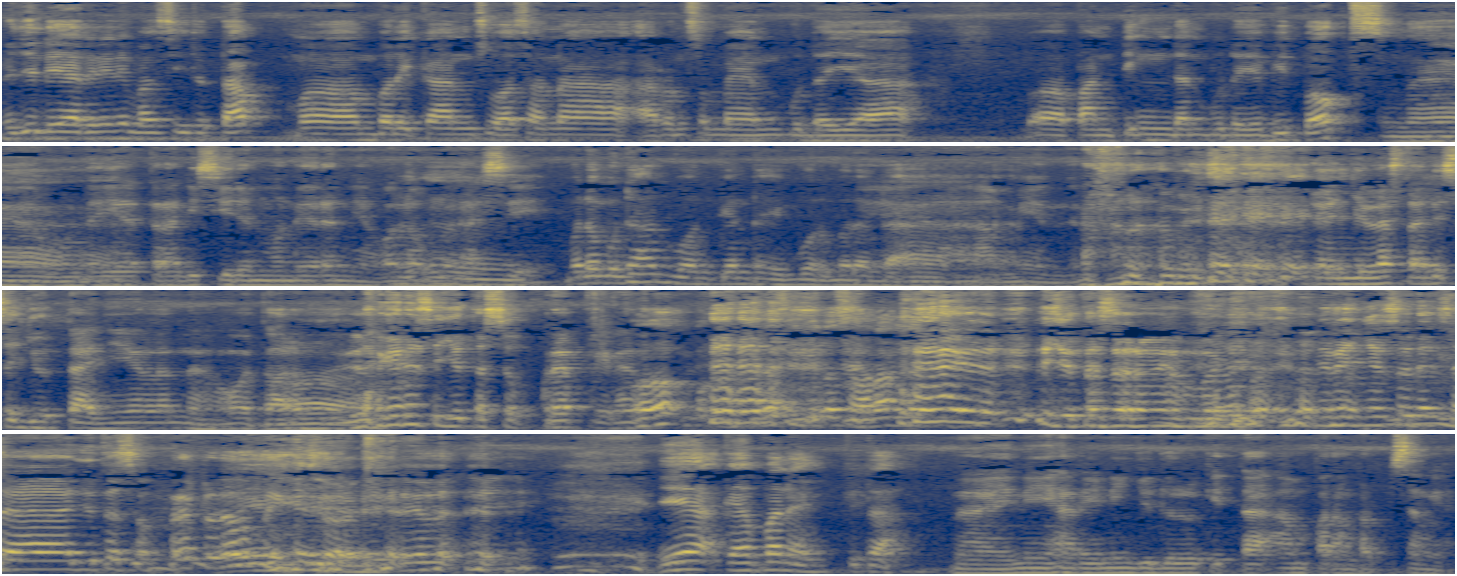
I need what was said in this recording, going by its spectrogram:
jadi hari ini masih tetap memberikan suasana aransemen budaya uh, panting dan budaya beatbox. ya, Nah, budaya tradisi dan modern ya kolaborasi Hmm. Mudah-mudahan buan pian terhibur Ya, berada. amin. yang jelas tadi sejutanya lah nah. Oh, tuh, alhamdulillah kan sejuta subscribe ya kan. Oh, sejuta seorang. sejuta seorang yang bagi nilainya sudah sejuta subscribe loh. Iya, kayak apa nih kita? Nah ini hari ini judul kita ampar-ampar pisang ya.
